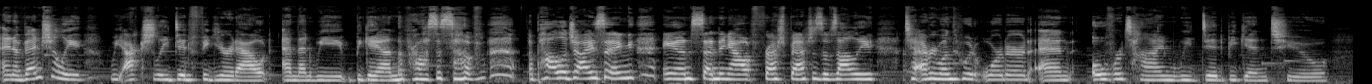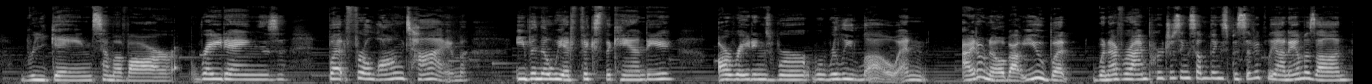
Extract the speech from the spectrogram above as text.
And eventually, we actually did figure it out, and then we began the process of apologizing and sending out fresh batches of Zolli to everyone who had ordered. And over time, we did begin to regain some of our ratings. But for a long time, even though we had fixed the candy, our ratings were, were really low. And I don't know about you, but whenever I'm purchasing something specifically on Amazon,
